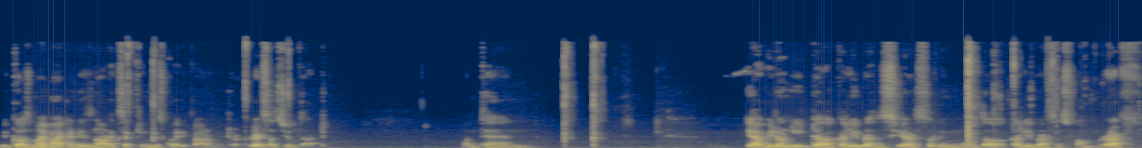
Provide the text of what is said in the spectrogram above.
because my backend is not accepting this query parameter. Let's assume that. And then, yeah, we don't need uh, curly braces here, so remove the curly braces from ref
